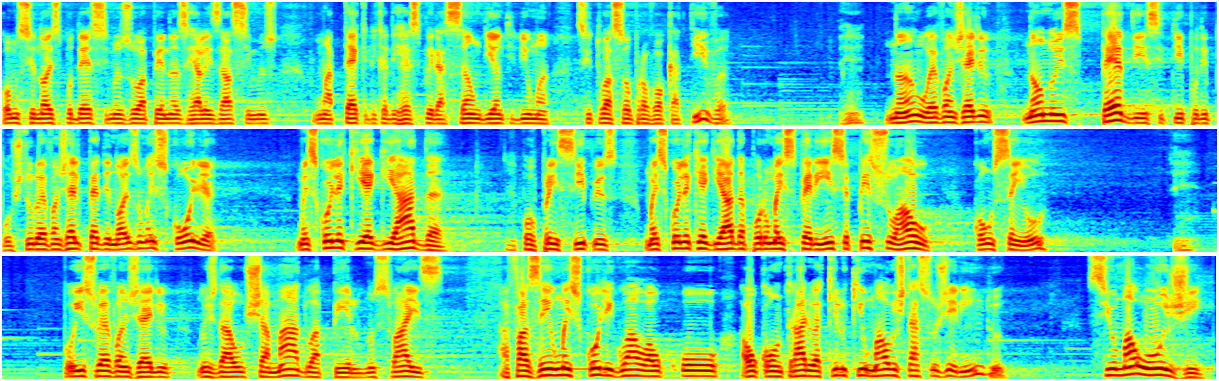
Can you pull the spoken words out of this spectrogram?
como se nós pudéssemos ou apenas realizássemos uma técnica de respiração diante de uma situação provocativa. É. Não, o Evangelho não nos pede esse tipo de postura, o Evangelho pede de nós uma escolha, uma escolha que é guiada por princípios, uma escolha que é guiada por uma experiência pessoal com o Senhor. É. Por isso o Evangelho nos dá o chamado apelo, nos faz a fazer uma escolha igual ao, ao, ao contrário aquilo que o mal está sugerindo. Se o mal hoje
